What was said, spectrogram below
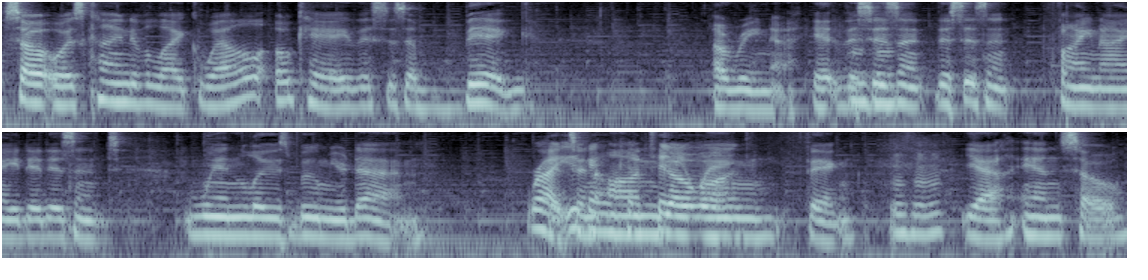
So it was kind of like, well, okay, this is a big arena. It, this Mm-hmm. isn't this isn't finite. It isn't win, lose, boom, you're done. Right. It's an continue on. ongoing thing. Mm-hmm. Yeah, and so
